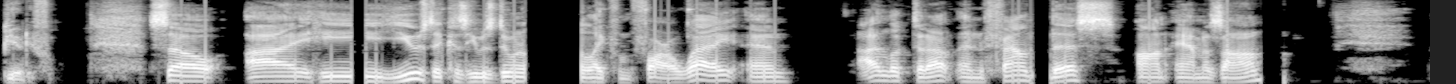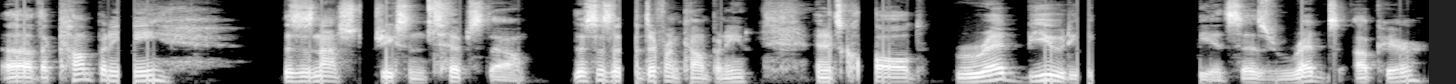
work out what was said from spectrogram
beautiful. So I he used it because he was doing it like from far away, and I looked it up and found this on Amazon. Uh, the company, this is not Streaks and Tips though. This is a different company, and it's called Red Beauty. It says Red up here,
